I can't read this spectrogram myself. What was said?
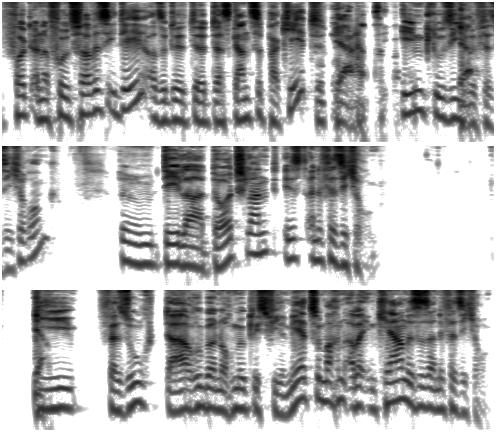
folgt einer Full-Service-Idee, also das ganze Paket ja. inklusive ja. Versicherung. Ähm, Dela Deutschland ist eine Versicherung, die ja. versucht darüber noch möglichst viel mehr zu machen, aber im Kern ist es eine Versicherung.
